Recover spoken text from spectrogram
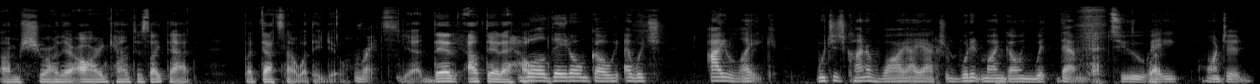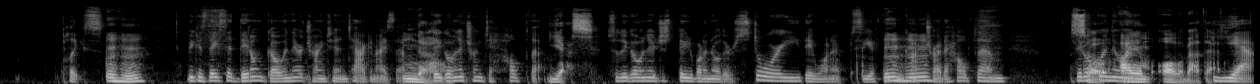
I'm sure there are encounters like that, but that's not what they do. Right. Yeah, they're out there to help. Well, they don't go, uh, which I like, which is kind of why I actually wouldn't mind going with them to Right. a haunted place. mm-hmm. Because they said they don't go in there trying to antagonize them. No. They go in there trying to help them. Yes. So they go in there just, they want to know their story. They want to see if they can Mhm. try to help them. They so don't go in there. I am all about that. Yeah.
